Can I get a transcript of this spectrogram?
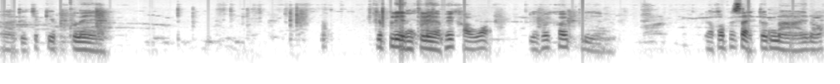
อ่าเดี๋ยวจะเก็บแกลบจะเปลี่ยนแกลบให้เขาอะเดี๋ยวค่อยๆเปลี่ยนเดี๋ยวก็ไปใส่ต้นไม้เนาะ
